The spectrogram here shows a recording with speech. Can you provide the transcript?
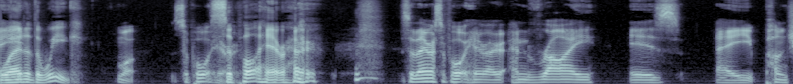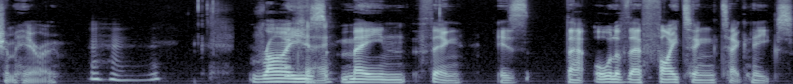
our word of the week. what? Support hero. Support hero. so they're a support hero and Rye is a punch 'em hero. Mm-hmm. Rye's Okay. main thing is that all of their fighting techniques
